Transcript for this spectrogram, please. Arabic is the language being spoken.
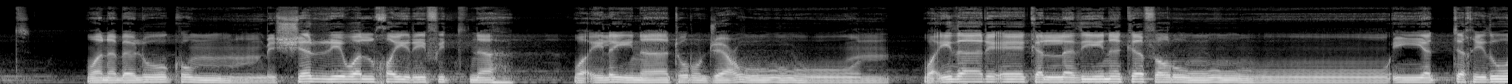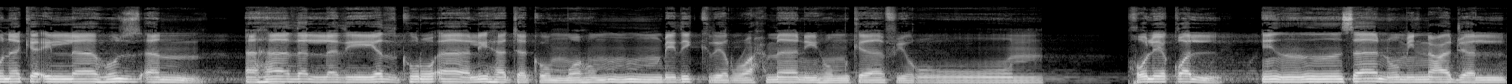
ونبلوكم بالشر والخير فتنة وإلينا ترجعون وإذا رئيك الذين كفروا إن يتخذونك إلا هزءا أهذا الذي يذكر آلهتكم وهم بذكر الرحمن هم كافرون خلق الإنسان من عجل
